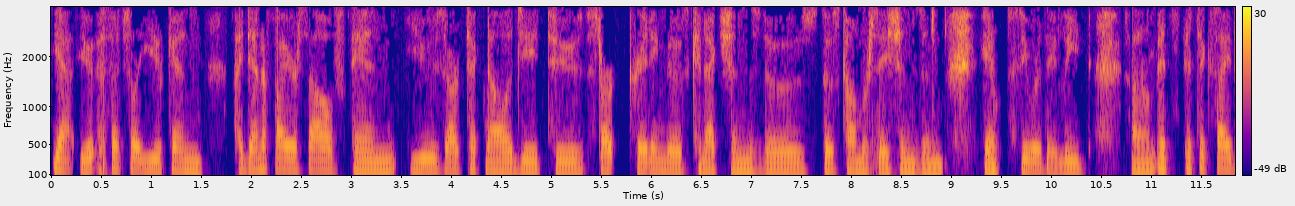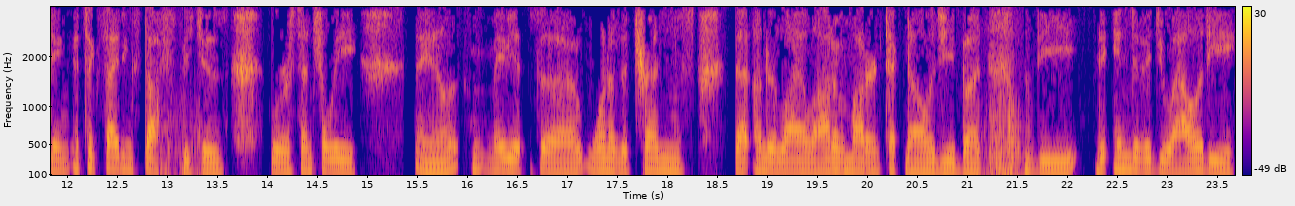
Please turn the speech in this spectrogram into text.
yeah, you, essentially you can identify yourself and use our technology to start creating those connections, those those conversations, and you know see where they lead. Um, it's it's exciting. It's exciting stuff because we're essentially you know maybe it's uh, one of the trends that underlie a lot of modern technology but the the individuality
